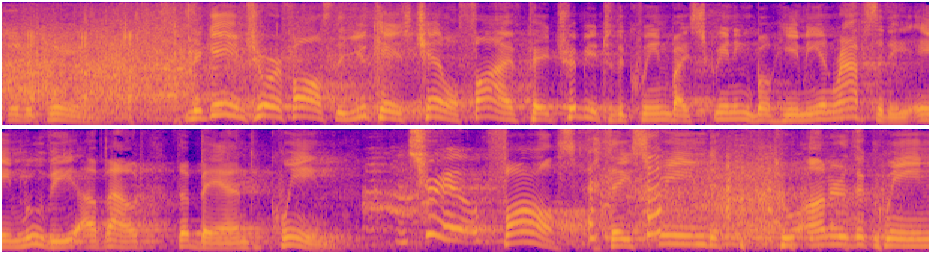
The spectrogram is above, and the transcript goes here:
for the Queen. McGee, true or false, the UK's Channel 5 paid tribute to the Queen by screening Bohemian Rhapsody, a movie about the band Queen. True. False. They screened to honor the Queen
